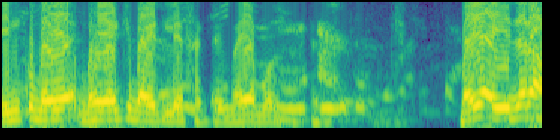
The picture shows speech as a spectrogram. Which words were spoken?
इनको भैया भैया की बाइट ले सकते भैया बोल सकते भैया, इधर आ।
